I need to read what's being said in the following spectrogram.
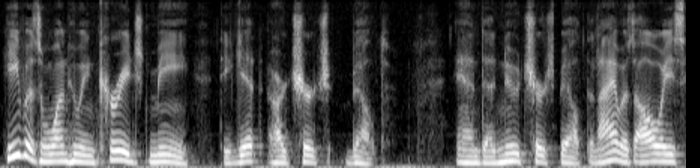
He was the one who encouraged me to get our church built and a new church built. And I was always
